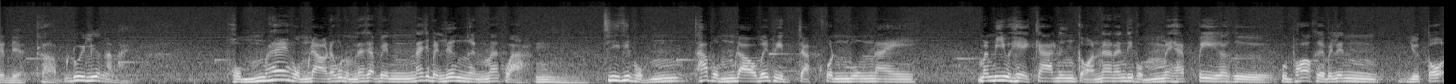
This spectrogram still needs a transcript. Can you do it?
กันเนี่ยครับ ด้วยเรื่องอะไร ผมให้ผมเดานะคุณหนุ่มน่าจะเป็นน่าจะเป็นเรื่องเงินมากกว่า อืม ที่ที่ผมถ้าผมเดาไม่ผิดจากคนวงใน มันมีอยู่เหตุการณ์หนึ่งก่อนหน้านั้นที่ผมไม่แฮปปี้ก็คือ คุณพ่อเคยไปเล่นอยู่โต๊ะ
